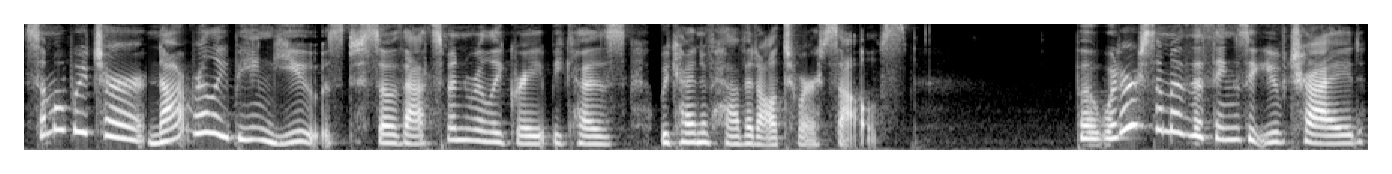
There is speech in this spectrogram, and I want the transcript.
some of which are not really being used. So that's been really great because we kind of have it all to ourselves. But what are some of the things that you've tried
